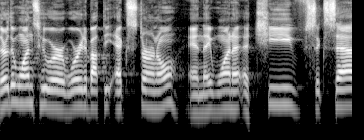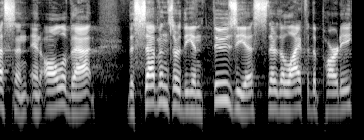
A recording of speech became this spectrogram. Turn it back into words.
they're the ones who are worried about the external and they want to achieve success and, and all of that. The sevens are the enthusiasts, they're the life of the party.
